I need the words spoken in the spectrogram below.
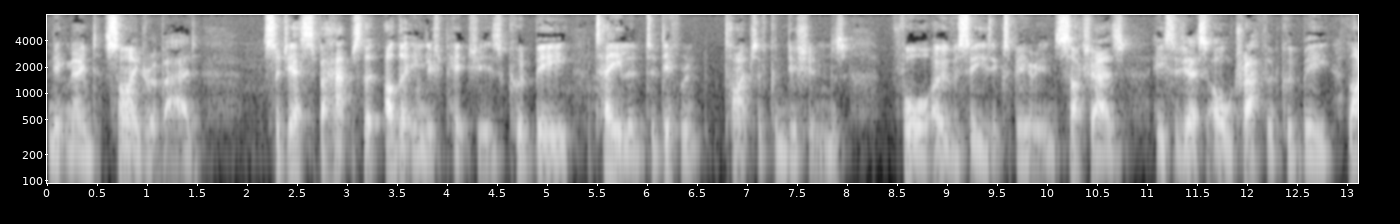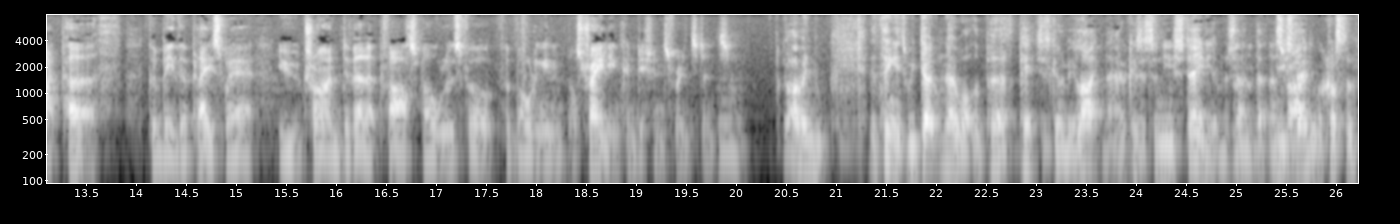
nicknamed Hyderabad, suggests perhaps that other English pitches could be tailored to different types of conditions for overseas experience, such as he suggests Old Trafford could be like Perth, could be the place where you try and develop fast bowlers for, for bowling in Australian conditions, for instance. I mean, the thing is, we don't know what the Perth pitch is going to be like now because it's a new stadium. That, that Mm, that's new right. stadium across the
